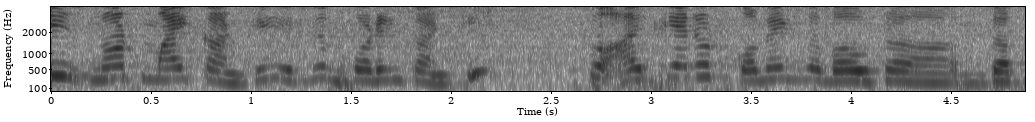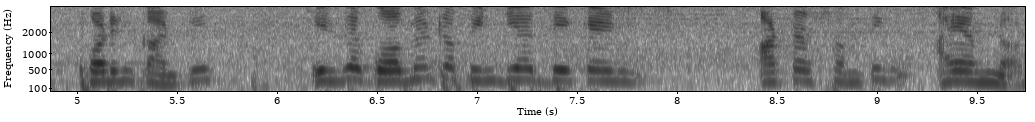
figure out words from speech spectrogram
is not my country, it's a foreign country. So I cannot comment about uh, the foreign countries. It's the government of India, they can utter something, I am not.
